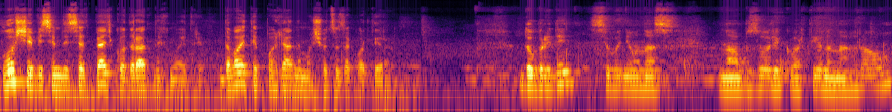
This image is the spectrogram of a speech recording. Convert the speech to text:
площа 85 квадратних метрів. Давайте поглянемо, що це за квартира. Добрий день. Сьогодні у нас на обзорі квартира на Грао.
